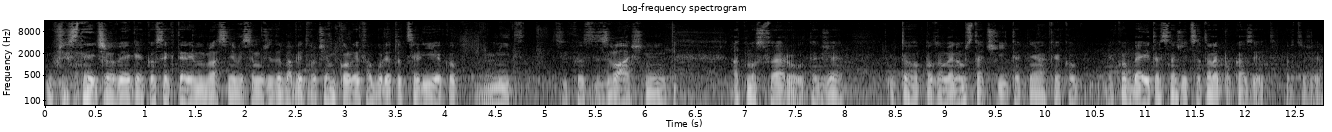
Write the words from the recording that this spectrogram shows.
úžasný člověk, jako se kterým vlastně vy se můžete bavit o čemkoliv a bude to celý jako mít jako zvláštní atmosféru, takže u toho potom jenom stačí tak nějak jako, jako bejt a snažit se to nepokazit, protože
